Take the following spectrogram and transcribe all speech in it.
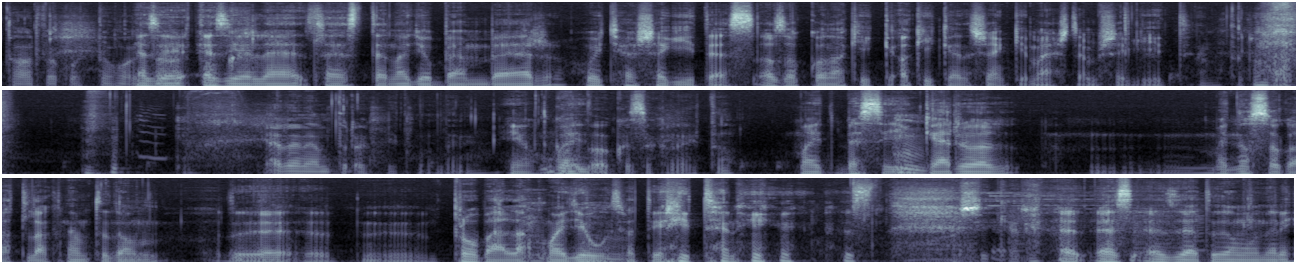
tartok ott, ahol ezért, tartok. Ezért lesz, lesz te nagyobb ember, hogyha segítesz azokon, akik, akiken senki más nem segít. Nem tudom. Erre nem tudok mit mondani. Jó, Gondolkozok majd, rajta. Majd beszéljünk hmm. erről, majd noszogatlak, nem tudom, próbálok majd jó útra téríteni. Ezt, ez, ezzel tudom mondani.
